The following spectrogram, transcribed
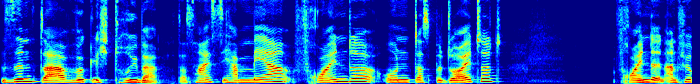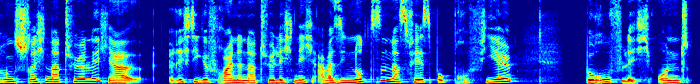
sind da wirklich drüber. Das heißt, sie haben mehr Freunde und das bedeutet, Freunde in Anführungsstrichen natürlich, ja, richtige Freunde natürlich nicht, aber sie nutzen das Facebook-Profil beruflich und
